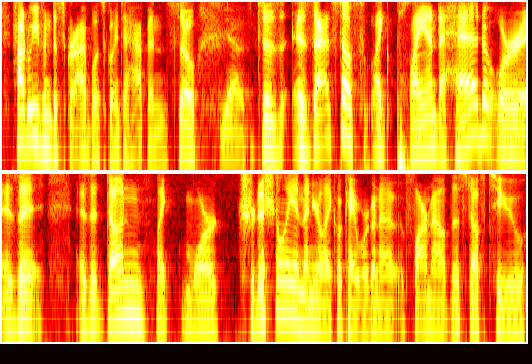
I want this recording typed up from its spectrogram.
how do we even describe what's going to happen? So Yes. does is that stuff like planned ahead or is it is it done like more traditionally and then you're like okay we're gonna farm out this stuff to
